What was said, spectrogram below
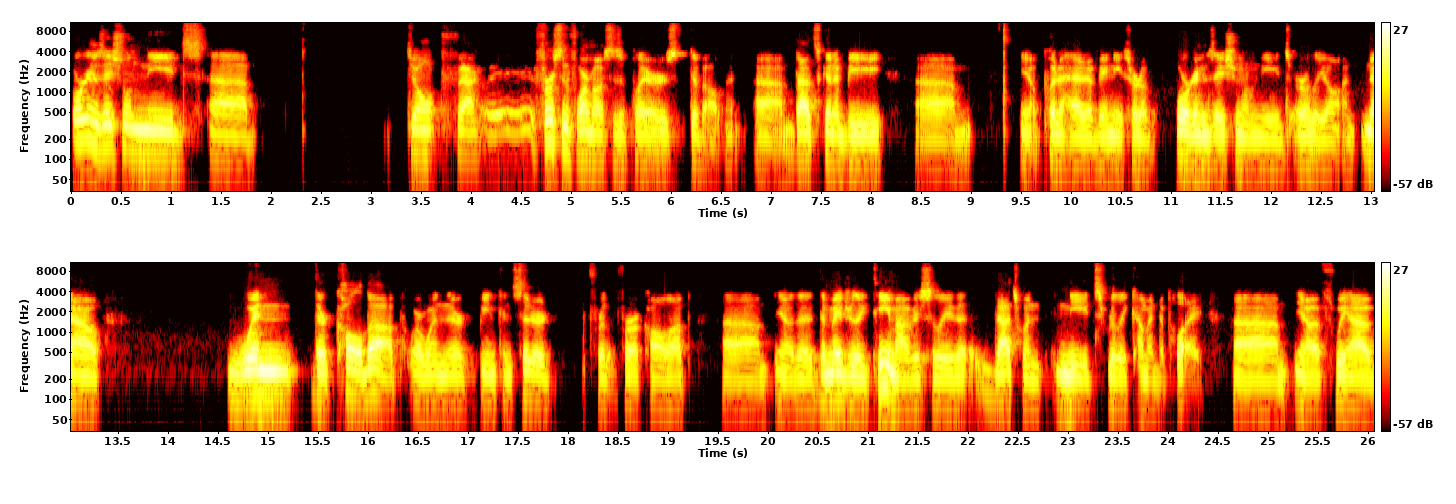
organizational needs uh, don't fact first and foremost is a player's development. Um, that's going to be um, you know put ahead of any sort of organizational needs early on. Now, when they're called up or when they're being considered for for a call up, um, you know, the the major league team obviously that that's when needs really come into play. Um, you know, if we have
